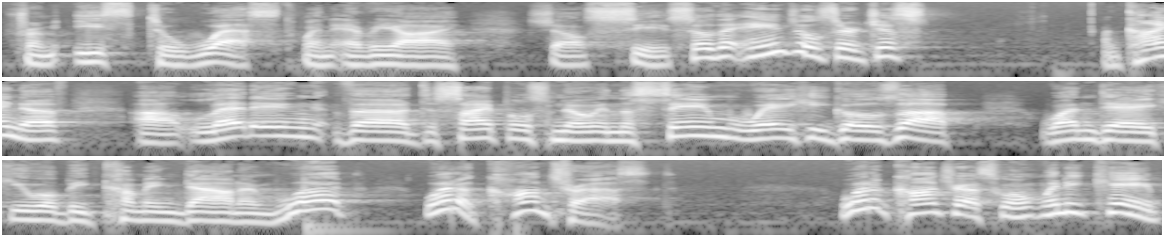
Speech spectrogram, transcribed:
from east to west when every eye shall see. So the angels are just kind of uh, letting the disciples know in the same way he goes up, one day he will be coming down. And what? What a contrast. What a contrast when he came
